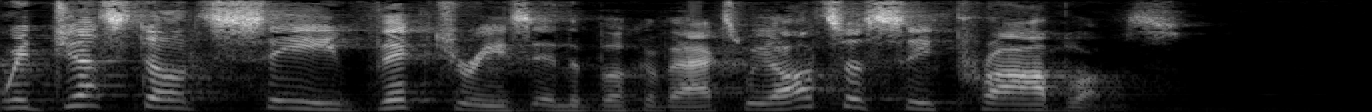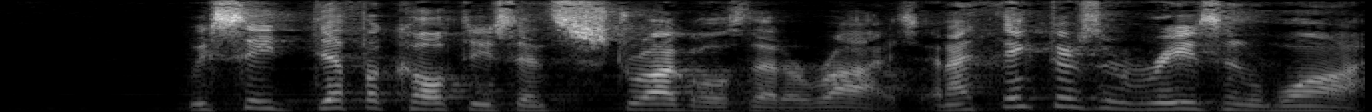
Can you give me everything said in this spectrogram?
We just don't see victories in the book of Acts. We also see problems. We see difficulties and struggles that arise. And I think there's a reason why.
